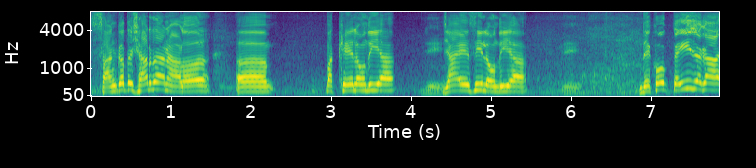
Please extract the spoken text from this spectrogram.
ਸੰਗਤ ਸ਼ਰਧਾ ਨਾਲ ਪੱਖੇ ਲਾਉਂਦੀ ਆ ਜੀ। ਜਾਂ ਏਸੀ ਲਾਉਂਦੀ ਆ। ਜੀ। ਦੇਖੋ ਕਈ ਜਗ੍ਹਾ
